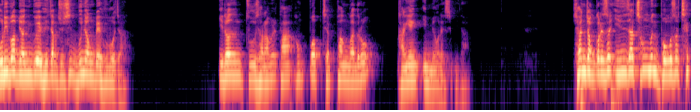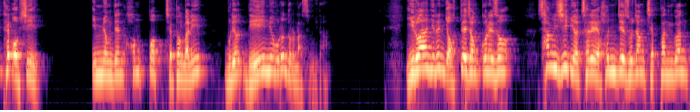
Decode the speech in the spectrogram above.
우리법 연구회 회장 출신 문영배 후보자 이런 두 사람을 다 헌법재판관으로 강행 임명을 했습니다. 현 정권에서 인사청문 보고서 채택 없이 임명된 헌법재판관이 무려 4명으로 늘어났습니다. 이러한 일은 역대 정권에서 30여 차례 헌재 소장 재판관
